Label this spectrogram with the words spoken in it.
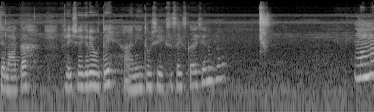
चला आता फ्रेश वगैरे होते आणि थोडीशी एक्सरसाइज करायची आहे ना आपल्याला? मम्मा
